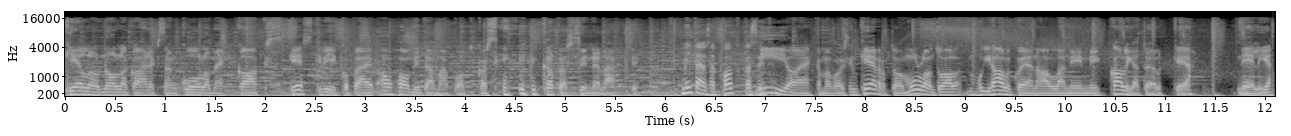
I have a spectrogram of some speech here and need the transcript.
Kello on 0832, keskiviikkopäivä. Oho, mitä mä potkasin. Kato, sinne lähti. Mitä sä potkasit? Niin joo, ehkä mä voisin kertoa. Mulla on tuolla jalkojen alla niin, niin kaljatölkkejä. Neljä.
